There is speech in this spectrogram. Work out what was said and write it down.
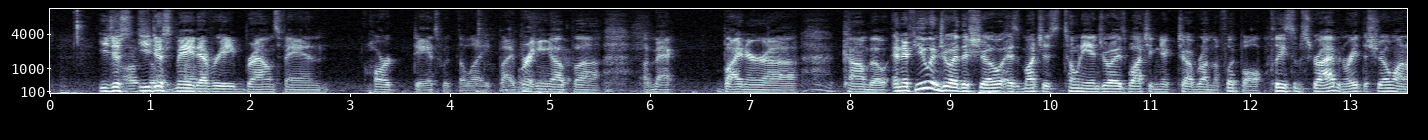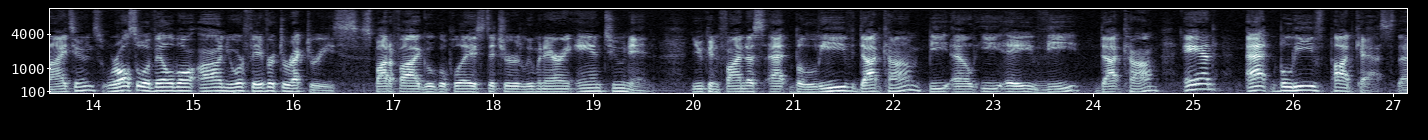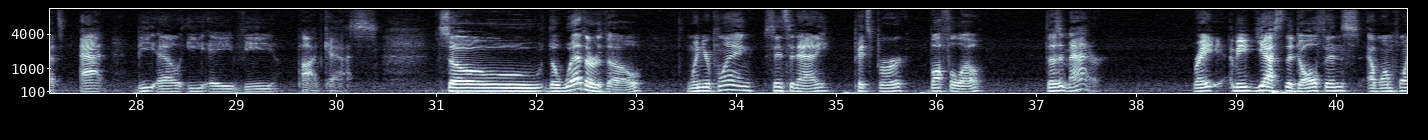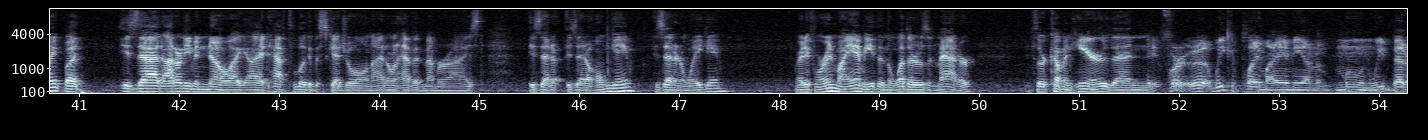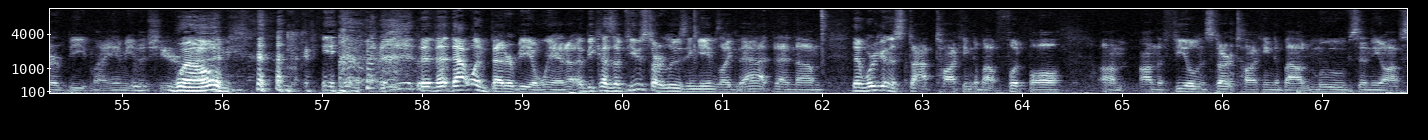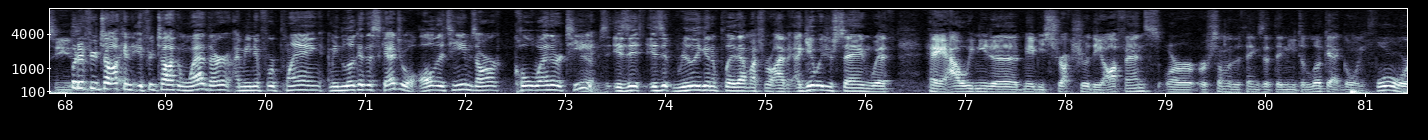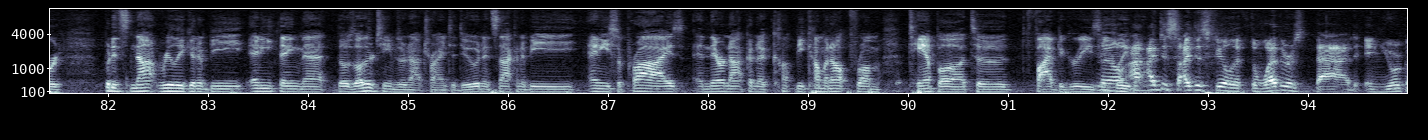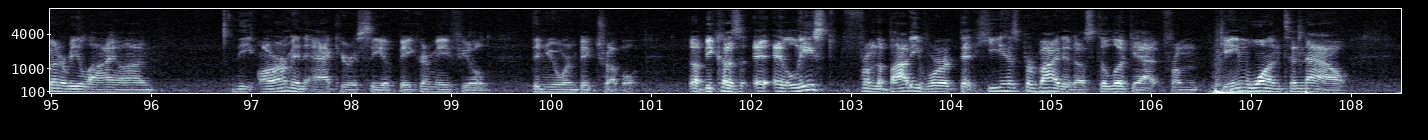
you just you just made every Browns fan heart dance with delight by bringing up uh, a Mac Biner uh, combo. And if you enjoy the show as much as Tony enjoys watching Nick Chubb run the football, please subscribe and rate the show on iTunes. We're also available on your favorite directories Spotify, Google Play, Stitcher, Luminary, and TuneIn. You can find us at Bleav.com, B L E A V.com, and at Bleav Podcast. That's at B L E A V podcasts. So the weather, though, when you're playing Cincinnati, Pittsburgh, Buffalo, doesn't matter, right? I mean, yes, the Dolphins at one point, but is that I don't even know. I, would have to look at the schedule, and I don't have it memorized. Is that a, is that a home game? Is that an away game? Right? If we're in Miami, then the weather doesn't matter if they're coming here, then if uh, we could play Miami on the moon, we better beat Miami this year. Well, I mean, I mean that, that, that one better be a win uh, because if you start losing games like that, then um, then we're going to stop talking about football. Um, on the field and start talking about moves in the offseason. But if you're talking if you're talking weather, I mean if we're playing, I mean look at the schedule. All the teams are cold weather teams. Is it is it really going to play that much? I, mean, I get what you're saying with hey, how we need to maybe structure the offense or, or some of the things that they need to look at going forward. But it's not really going to be anything that those other teams are not trying to do, and it's not going to be any surprise, and they're not going to co- be coming up from Tampa to five degrees no, in Cleveland. I, I just I just feel if the weather is bad and you're going to rely on the arm and accuracy of Baker Mayfield, then you're in big trouble. Uh, because at, at least from the body of work that he has provided us to look at from game one to now,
